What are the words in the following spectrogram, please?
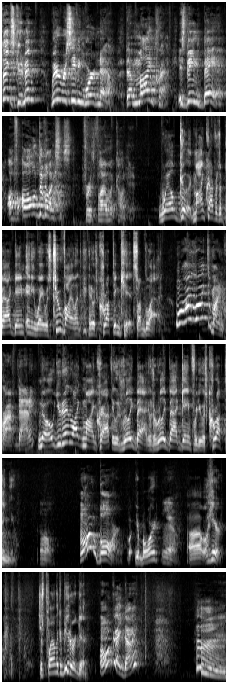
Thanks, Goodman. We're receiving word now that Minecraft is being banned off all devices for its violent content. Well, good. Minecraft was a bad game anyway. It was too violent and it was corrupting kids, so I'm glad. Well, I liked Minecraft, Daddy. No, you didn't like Minecraft. It was really bad. It was a really bad game for you. It was corrupting you. Oh. Well, I'm bored. What, you're bored? Yeah. Uh, well, here. Just play on the computer again. Okay, Daddy. Hmm.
